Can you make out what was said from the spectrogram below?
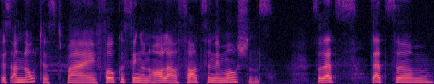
is unnoticed by focusing on all our thoughts and emotions. So that's that's um,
